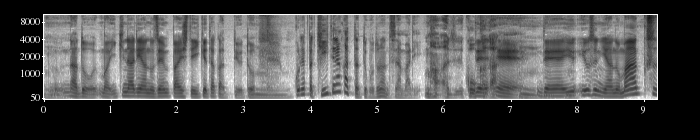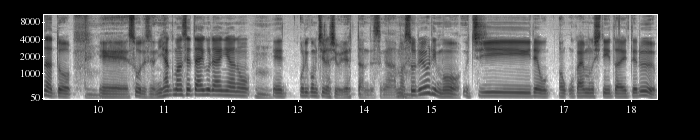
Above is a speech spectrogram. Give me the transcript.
など、うん、まあ、いきなりあの全廃していけたかっていうと、うん、これやっぱ聞いてなかったってことなんですねあまり。まあ、効果が。で,、えー、で要するにあのマークスだと、うん、えー、そうですね。200万世帯ぐらいにあの、うん、えー、折り込みチラシを入れてたんですが、まあ、それよりもうちでおお買い物していただいてる、うん、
